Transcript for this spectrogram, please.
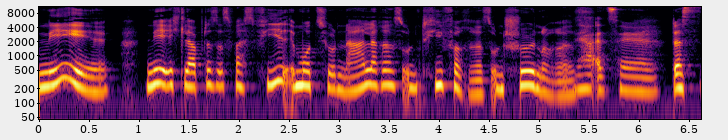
Nee, nee, ich glaube, das ist was viel emotionaleres und tieferes und schöneres. Ja, erzähl. Dass,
